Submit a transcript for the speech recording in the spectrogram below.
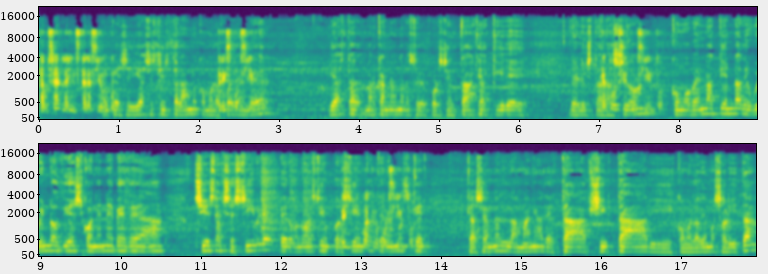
Pausar la instalación. Ok, si ya se está instalando como lo 3%. pueden ver. Ya está marcándonos el porcentaje aquí de, de la instalación. 14%. Como ven la tienda de Windows 10 con NVDA sí es accesible, pero no al 100%. 24%. Tenemos que, que hacernos la maña de Tab, Shift Tab y como lo vimos ahorita.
